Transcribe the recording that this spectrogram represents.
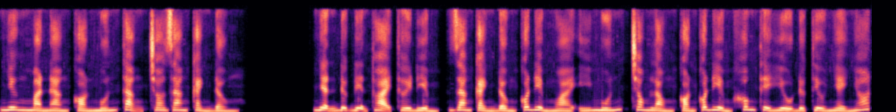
nhưng mà nàng còn muốn tặng cho Giang Cảnh Đồng. Nhận được điện thoại thời điểm, Giang Cảnh Đồng có điểm ngoài ý muốn, trong lòng còn có điểm không thể hiểu được tiểu nhảy nhót,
